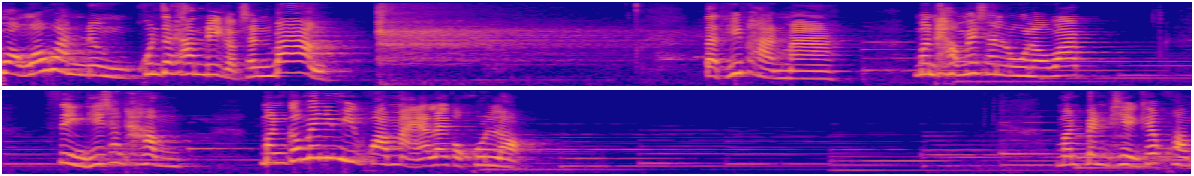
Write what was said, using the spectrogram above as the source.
หวังว่าวันหนึ่งคุณจะทำดีกับฉันบ้าง แต่ที่ผ่านมา มันทำให้ฉันรู้แล้วว่า สิ่งที่ฉันทำมันก็ไม่ได้มีความหมายอะไรกับคุณหรอก มันเป็นเพียงแค่ความ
